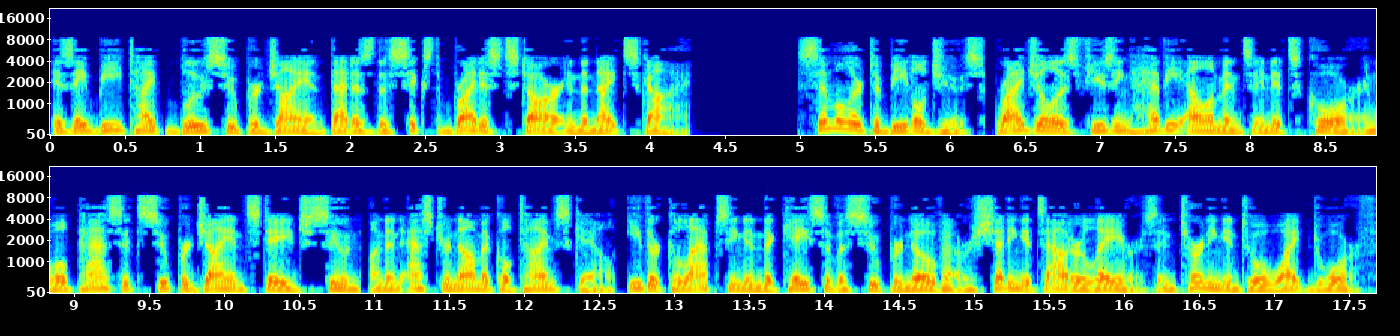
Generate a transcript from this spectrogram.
is a B-type blue supergiant that is the sixth brightest star in the night sky. Similar to Betelgeuse, Rigel is fusing heavy elements in its core and will pass its supergiant stage soon on an astronomical timescale, either collapsing in the case of a supernova or shedding its outer layers and turning into a white dwarf.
